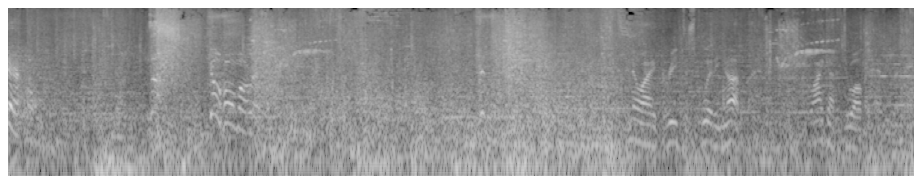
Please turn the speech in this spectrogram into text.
there, home. Go home already. You know I agreed to splitting up, but well, I gotta do all the heavy lifting.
